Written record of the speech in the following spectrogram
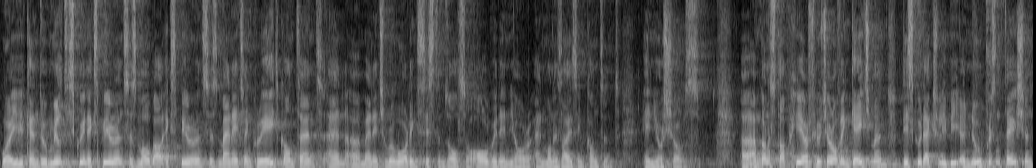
where you can do multi-screen experiences, mobile experiences, manage and create content, and uh, manage rewarding systems also, all within your, and monetizing content in your shows. Uh, I'm going to stop here. Future of engagement. This could actually be a new presentation.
